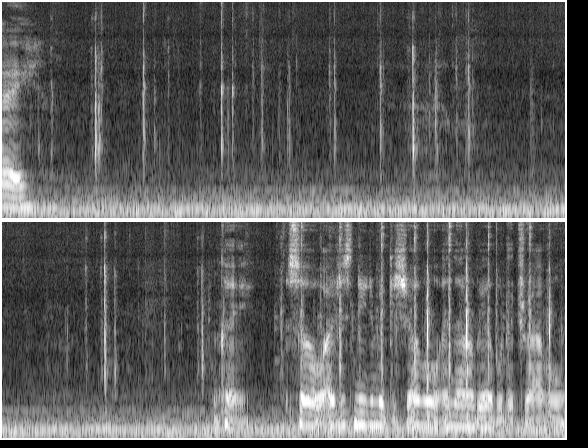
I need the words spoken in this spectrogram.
Okay. Okay, so I just need to make a shovel and then I'll be able to travel.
